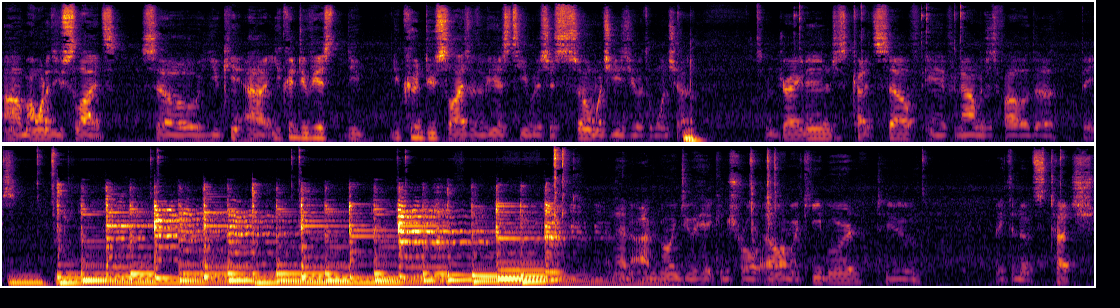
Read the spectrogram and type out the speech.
um, I want to do slides. So you can uh, you could do VS you, you could do slides with a VST, but it's just so much easier with a one shot. So I'm drag it in, just cut itself, and for now I'm gonna just follow the bass. And then I'm going to hit Control L on my keyboard to make the notes touch.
